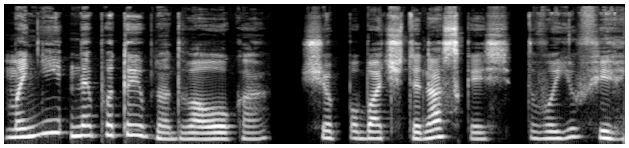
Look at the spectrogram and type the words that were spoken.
Мені не потрібно два ока, щоб побачити наскрізь твою фігню.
